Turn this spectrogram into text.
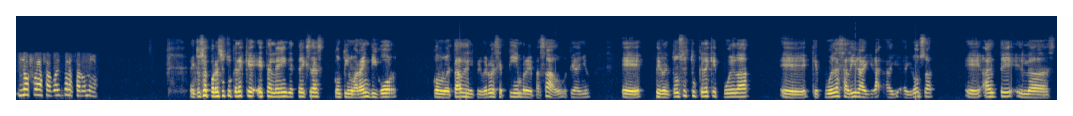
no fue a favor de la salud mía. Entonces, por eso tú crees que esta ley de Texas continuará en vigor como lo está desde el primero de septiembre pasado, este año, Eh, pero entonces tú crees que pueda, eh, que pueda salir airosa eh, ante, las,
